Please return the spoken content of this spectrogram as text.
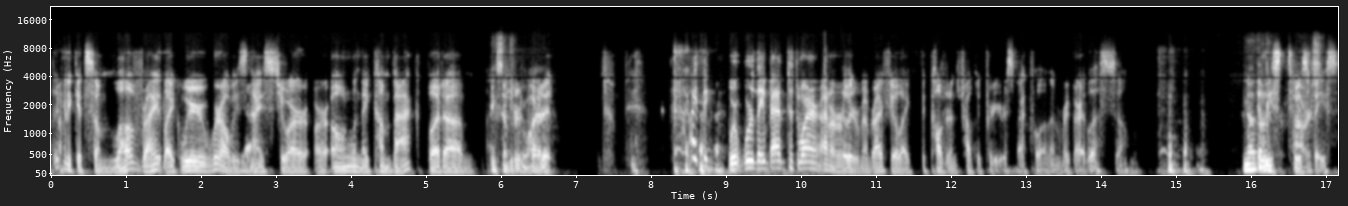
they're gonna get some love, right? Like we're we're always yeah. nice to our our own when they come back, but um, except Peter for Dwyer. It, I think were were they bad to Dwyer? I don't really remember. I feel like the Cauldron's probably pretty respectful of him, regardless. So. No, at least to his face.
